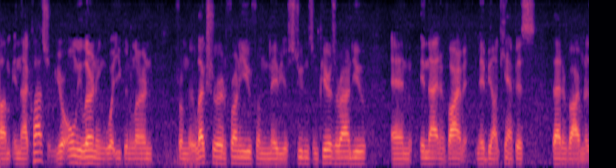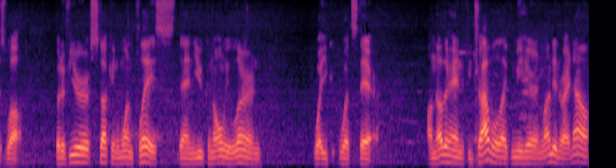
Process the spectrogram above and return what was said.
um, in that classroom. You're only learning what you can learn from the lecturer in front of you, from maybe your students and peers around you, and in that environment, maybe on campus, that environment as well. But if you're stuck in one place, then you can only learn what you, what's there. On the other hand, if you travel like me here in London right now,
